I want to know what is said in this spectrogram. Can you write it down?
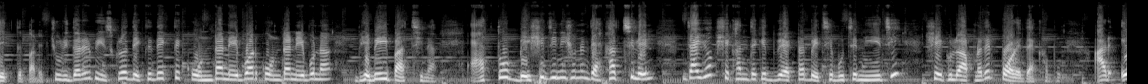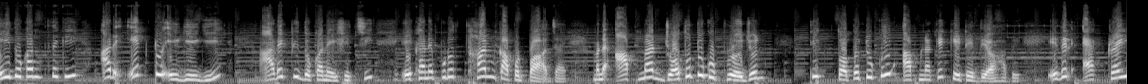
দেখতে পারেন। চুড়িদারের পিসগুলো দেখতে দেখতে কোনটা নেব আর কোনটা নেব না ভেবেই পাচ্ছি না। এত বেশি জিনিস উনি দেখাচ্ছিলেন, যাই হোক সেখান থেকে দু একটা বেছে বুছে নিয়েছি, সেগুলো আপনাদের পরে দেখাবো। আর এই দোকান থেকেই আর একটু এগিয়ে গিয়ে আরেকটি দোকানে এসেছি, এখানে পুরো থান কাপড় পাওয়া যায়। মানে আপনার যতটুকু প্রয়োজন ঠিক ততটুকুই আপনাকে কেটে দেওয়া হবে। এদের একটাই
